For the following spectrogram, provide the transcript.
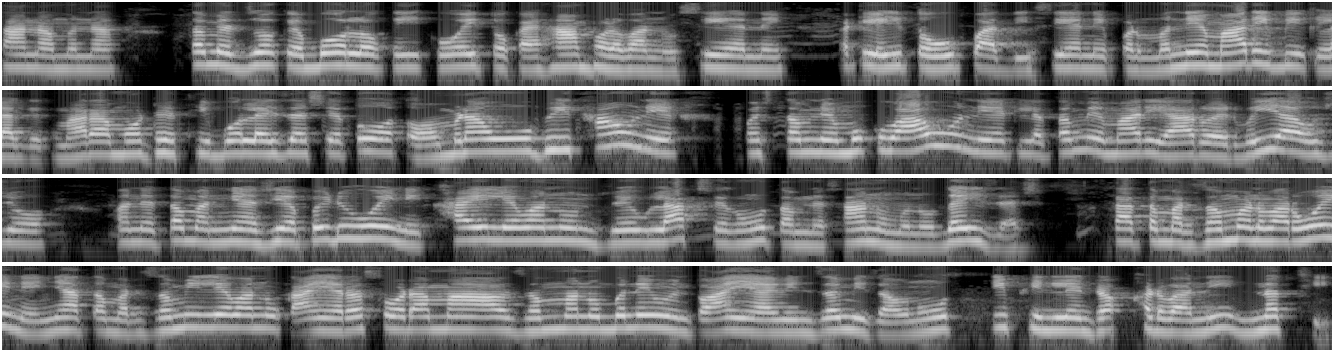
સાના મના. તમે જો કે બોલો કે ઈ હોય તો કઈ સાંભળવાનું છે નહીં. એટલે ઈ તો ઉપાધિ છે નહીં, પણ મને મારી બીક લાગે કે મારા મોઢેથી બોલાઈ જશે તો તો હમણાં હું ઊભી થાઉં ને, પછી તમને મૂકવા આવું ને એટલે તમે મારી હારો વહી આવજો. અને તમારે ત્યાં જે પડ્યું હોય ને ખાઈ લેવાનું જેવું લાગશે તો હું તમને સાનું મનું દઈ જઈશ. કા તમારે જમણવાર હોય ને ત્યાં તમારે જમી લેવાનું કે અહીંયા રસોડામાં જમવાનું બનાવ્યું ને તો અહીંયા આવીને જમી જવાનું. ટિફિન લઈને રખડવાની નથી.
